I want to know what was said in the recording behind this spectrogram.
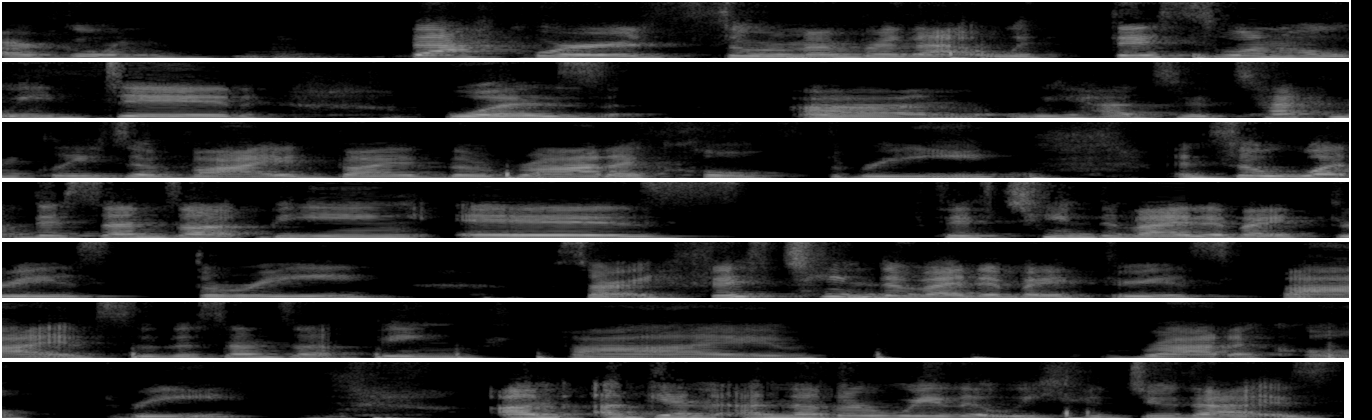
are going backwards. So remember that with this one, what we did was um, we had to technically divide by the radical 3. And so what this ends up being is 15 divided by 3 is 3. Sorry, 15 divided by 3 is 5. So this ends up being 5 radical 3. Um, again, another way that we could do that is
